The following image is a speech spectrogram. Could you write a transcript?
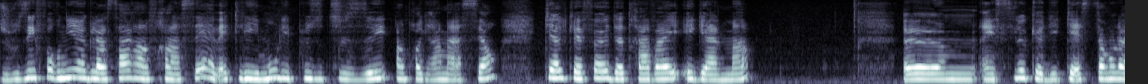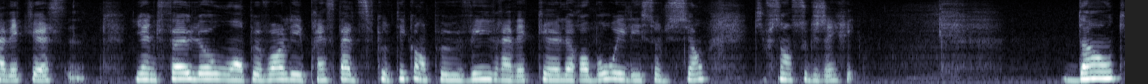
Je vous ai fourni un glossaire en français avec les mots les plus utilisés en programmation, quelques feuilles de travail également, euh, ainsi que des questions avec... Euh, il y a une feuille où on peut voir les principales difficultés qu'on peut vivre avec euh, le robot et les solutions qui vous sont suggérées. Donc,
